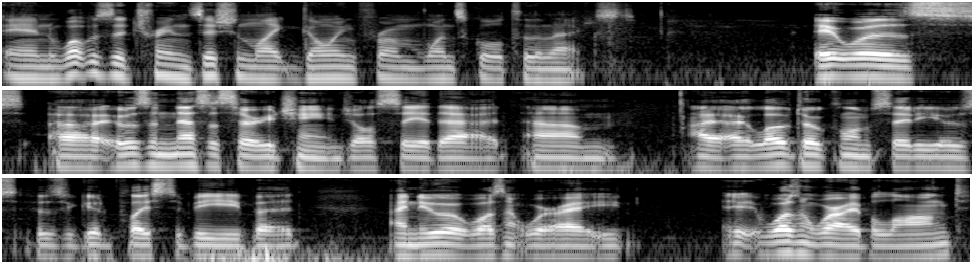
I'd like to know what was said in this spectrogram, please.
and what was the transition like going from one school to the next? It was uh, it was a necessary change. I'll say that. Um, I, I loved Oklahoma City. It was it was a good place to be, but I knew it wasn't where I it wasn't where I belonged.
